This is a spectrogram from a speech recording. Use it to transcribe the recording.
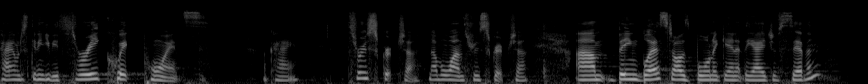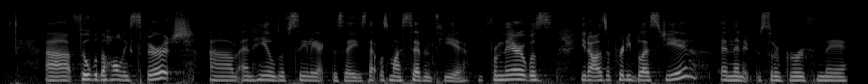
Okay, I'm just going to give you three quick points. Okay, through Scripture. Number one, through Scripture. Um, being blessed, I was born again at the age of seven, uh, filled with the Holy Spirit, um, and healed of celiac disease. That was my seventh year. From there, it was, you know, it was a pretty blessed year, and then it sort of grew from there.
